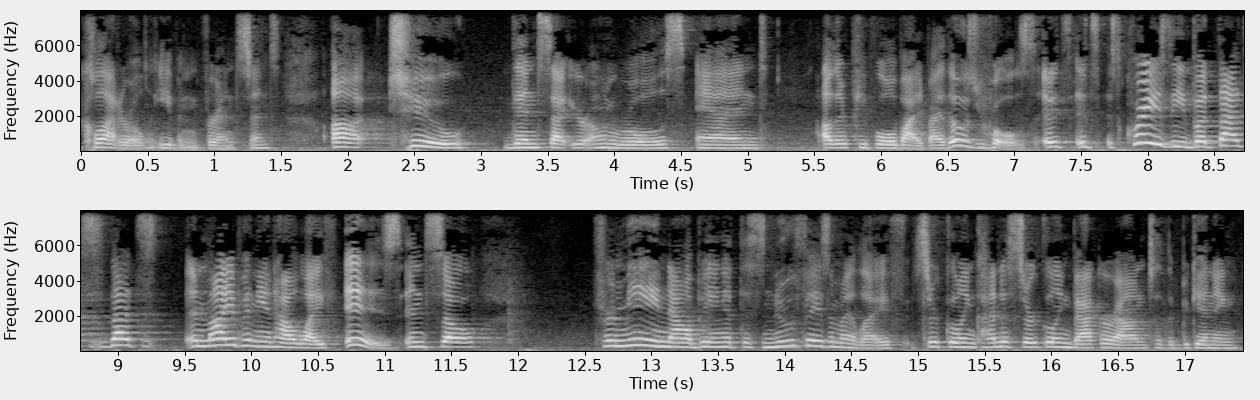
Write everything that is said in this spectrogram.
collateral, even for instance, uh, to then set your own rules and other people abide by those rules. It's, it's, it's crazy, but that's, that's, in my opinion, how life is. And so, for me, now being at this new phase of my life, circling, kind of circling back around to the beginning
